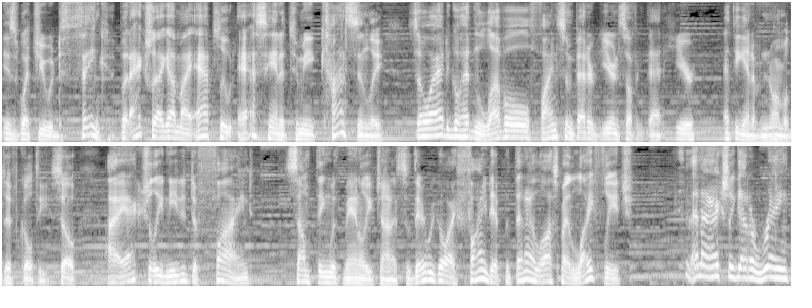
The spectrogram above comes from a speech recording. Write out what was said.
Is what you would think, but actually I got my absolute ass handed to me constantly, so I had to go ahead and level, find some better gear and stuff like that here at the end of normal difficulty. So I actually needed to find something with Mana Leech on it. So there we go, I find it, but then I lost my Life Leech, and then I actually got a ring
